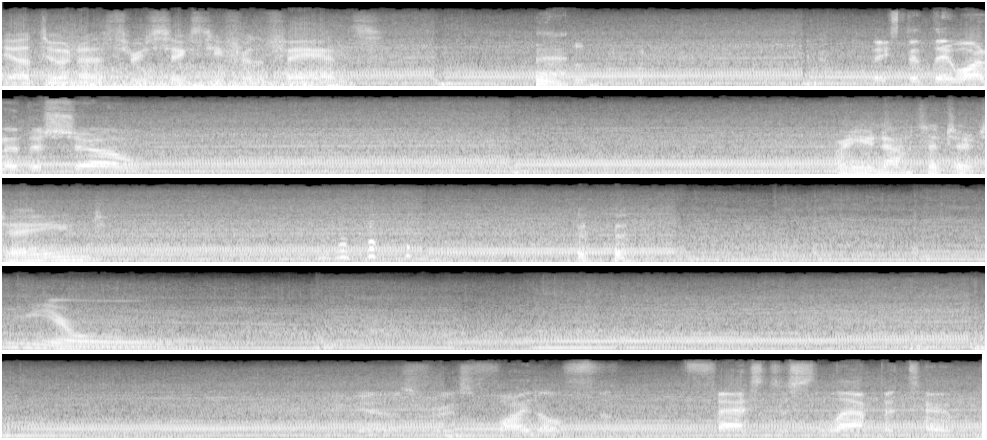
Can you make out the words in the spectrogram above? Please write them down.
Yeah, I'll do another 360 for the fans. They said they wanted to show. Were you not entertained? He goes for his final fastest lap attempt.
